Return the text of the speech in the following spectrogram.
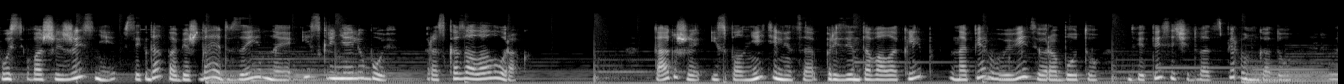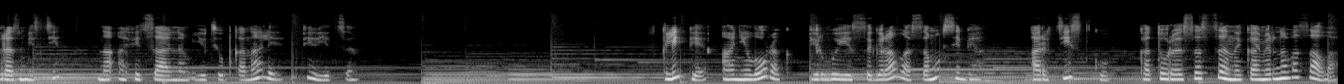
Пусть в вашей жизни всегда побеждает взаимная искренняя любовь, рассказала Лорак. Также исполнительница презентовала клип на первую видеоработу в 2021 году, разместив на официальном YouTube-канале певицы. В клипе Ани Лорак впервые сыграла саму себя, артистку, которая со сцены камерного зала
